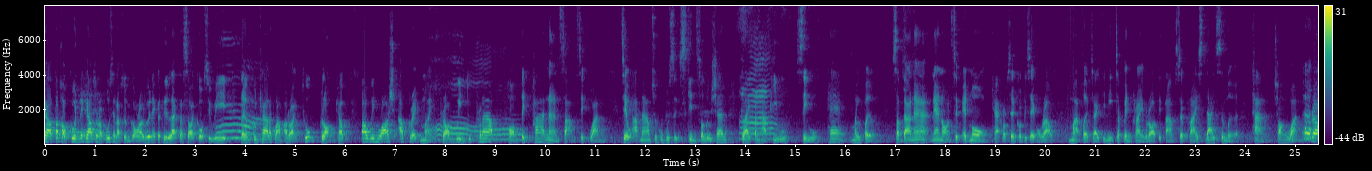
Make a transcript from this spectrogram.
ครับต้องขอบคุณนะครับสำหรับผู้สนับสนุนของเราด้วยนั่นก็คือ Lactazoi Go s e r i เติมคุณค่าและความอร่อยทุกกล่องครับปาวินวอชอัปเกรดใหม่ พร้อมวินทุกคราบหอมติดผ้านาน 30 วัน เจลอาบน้ำชูกุบุสึสกินโซลูชันไกลปัญหาผิว สิว แห้งไม่เปิ่มสัปดาห์หน้าแน่นอน 11 โมง แขกรับเชิญคนพิเศษของเรา มาเปิดใจที่นี่จะเป็นใครรอติดตามเซอร์ไพรส์ได้เสมอทางช่องวัน เรา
